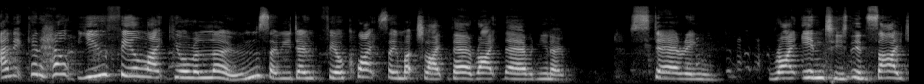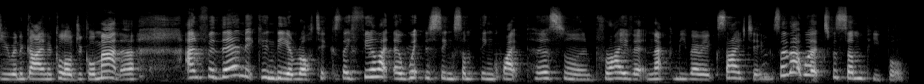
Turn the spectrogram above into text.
And it can help you feel like you're alone, so you don't feel quite so much like they're right there and, you know, staring right into inside you in a gynecological manner. And for them, it can be erotic because they feel like they're witnessing something quite personal and private, and that can be very exciting. So that works for some people.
